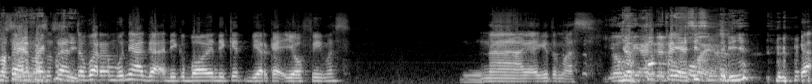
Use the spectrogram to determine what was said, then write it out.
efek Mas Husen, pasti. coba rambutnya agak dikebawain dikit biar kayak Yofi, Mas. Nah, kayak gitu, Mas. Yofi Ya, kok kayak sis ya? jadinya? Enggak,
